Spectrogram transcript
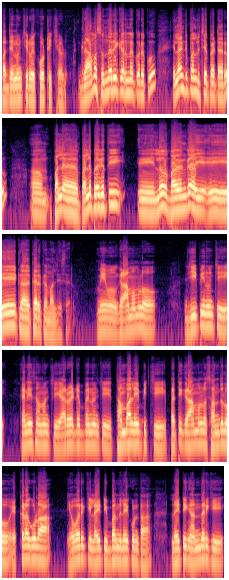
పద్దెనిమిది నుంచి ఇరవై కోట్లు ఇచ్చాడు. గ్రామ సుందరీకరణ కొరకు ఎలాంటి పనులు చేపట్టారు? పల్లె పల్లె ప్రగతి లో భాగంగా ఏ ఏ ఏ కార్యక్రమాలు చేశారు? మేము గ్రామంలో జీపీ నుంచి కనీసం నుంచి అరవై డెబ్బై నుంచి తంబాలు వేయించి ప్రతి గ్రామంలో సందులో ఎక్కడ కూడా ఎవరికి లైట్ ఇబ్బంది లేకుండా లైటింగ్ అందరికీ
